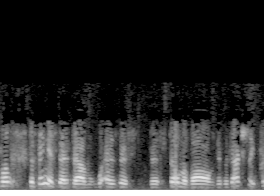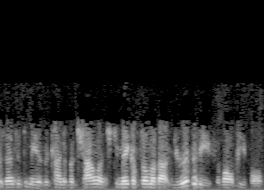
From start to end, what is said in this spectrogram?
Well, the thing is that uh, as this this film evolved, it was actually presented to me as a kind of a challenge to make a film about Euripides of all people,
